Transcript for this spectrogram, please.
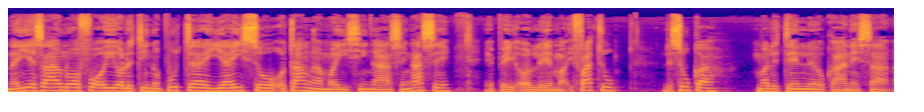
Na ia sa unua fo i o le tino puta i aiso o tanga ma isi ngase ngase e pei o le maifatu, le suka, ma le tenle o kane sa.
